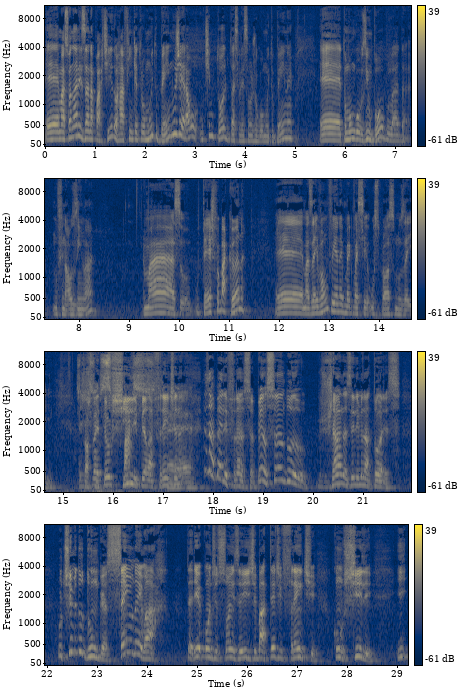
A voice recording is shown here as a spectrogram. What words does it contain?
É, mas só analisando a partida, o Rafinha que entrou muito bem. No geral, o time todo da seleção jogou muito bem, né? É, tomou um golzinho bobo lá da, no finalzinho lá. Mas o, o teste foi bacana. É, mas aí vamos ver, né, como é que vai ser os próximos aí. Os a gente vai ter o Chile passos. pela frente, né? é. né? Isabelle França, pensando já nas eliminatórias, o time do Dunga, sem o Neymar, teria condições aí de bater de frente com o Chile e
